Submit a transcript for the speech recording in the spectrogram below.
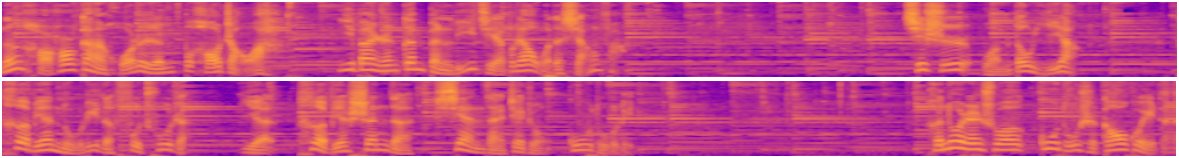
能好好干活的人不好找啊，一般人根本理解不了我的想法。其实我们都一样，特别努力的付出着，也特别深的陷在这种孤独里。很多人说孤独是高贵的，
